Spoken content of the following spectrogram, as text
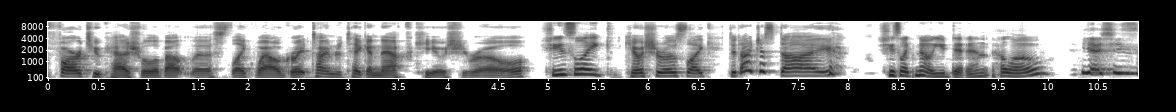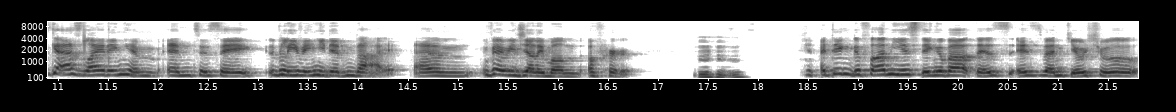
far too casual about this. Like, wow, great time to take a nap, Kyoshiro. She's like, Kyoshiro's like, did I just die? she's like, no, you didn't. Hello. Yeah, she's gaslighting him into say believing he didn't die. Um, very Jellymon of her. hmm I think the funniest thing about this is when Kyosho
